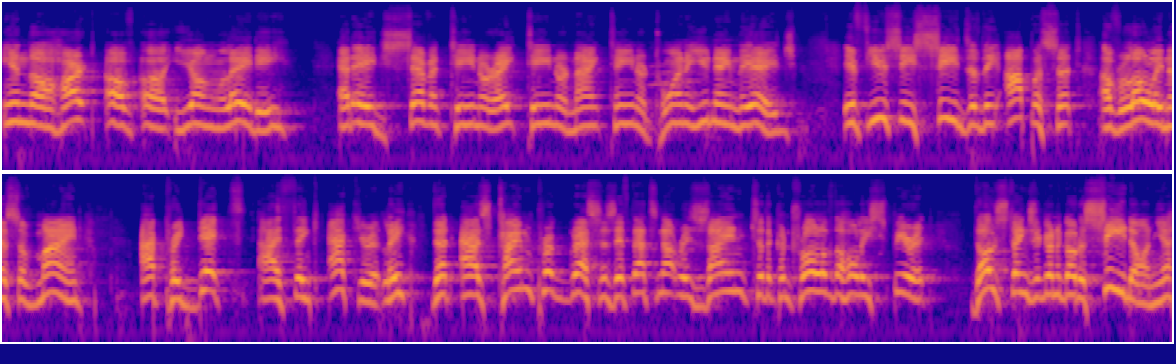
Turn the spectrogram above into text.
in the heart of a young lady at age 17 or 18 or 19 or 20, you name the age, if you see seeds of the opposite of lowliness of mind, I predict, I think accurately, that as time progresses, if that's not resigned to the control of the Holy Spirit, those things are going to go to seed on you.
